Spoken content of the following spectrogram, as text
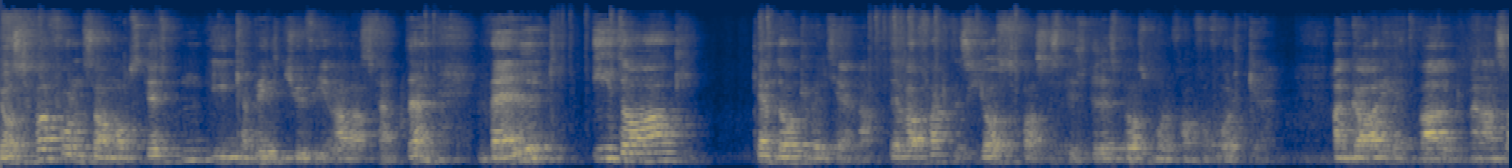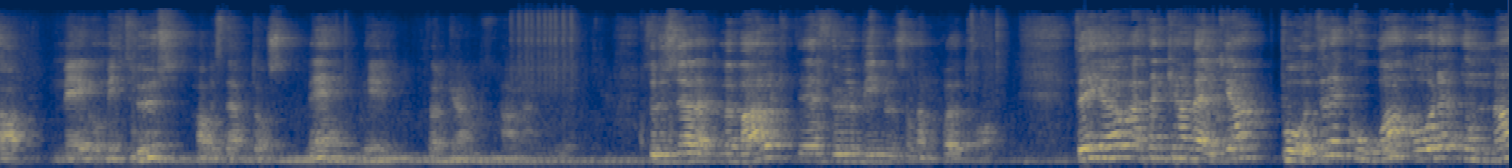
Josfa får den samme oppskriften i kapittel 24, vers 15. Velg i dag hvem dere vil tjene. Det var faktisk Josfa som stilte det spørsmålet framfor folket. Han ga dem et valg, men han sa meg og mitt hus har bestemt oss. Vi vil følge Amen. Så du ser dette med valg, det er full Bibelen som en rød tråd. Det gjør at en kan velge både det gode og det onde.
